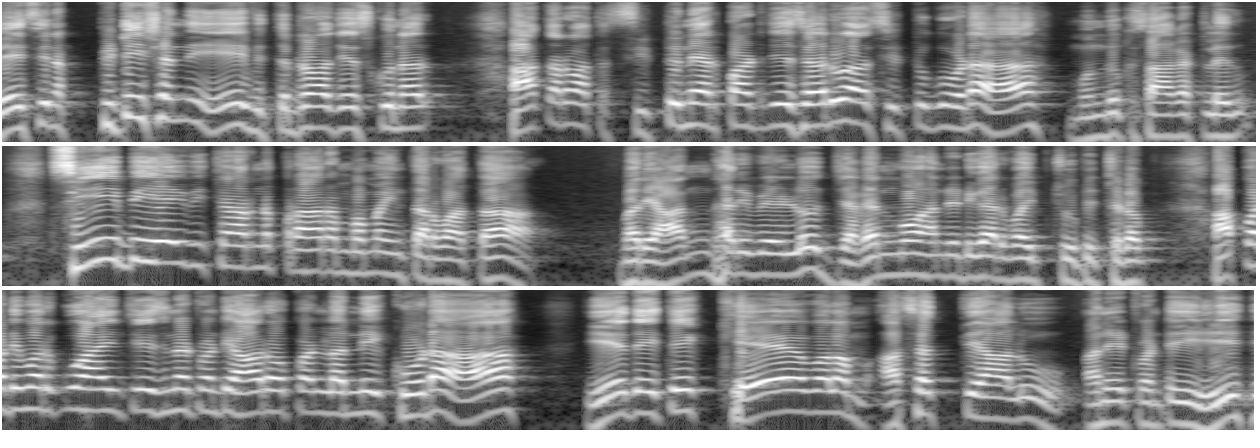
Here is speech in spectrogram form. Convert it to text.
వేసిన పిటిషన్ని విత్డ్రా చేసుకున్నారు. ఆ తర్వాత సిట్టుని ఏర్పాటు చేశారు. ఆ సిట్టు కూడా ముందుకు సాగట్లేదు. సిబిఐ విచారణ ప్రారంభమైన తర్వాత మరి అందరి వేళ్ళు జగన్మోహన్ రెడ్డి గారి వైపు చూపించడం. అప్పటి వరకు ఆయన చేసినటువంటి ఆరోపణలన్నీ కూడా ఏదైతే కేవలం అసత్యాలు అనేటువంటి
